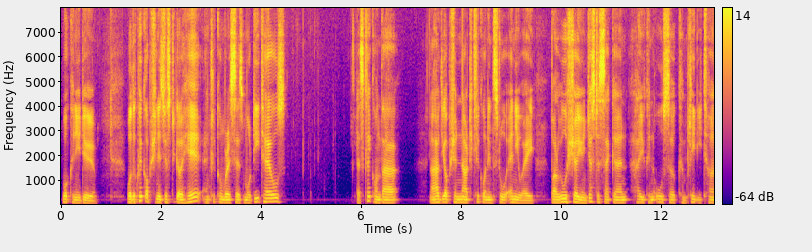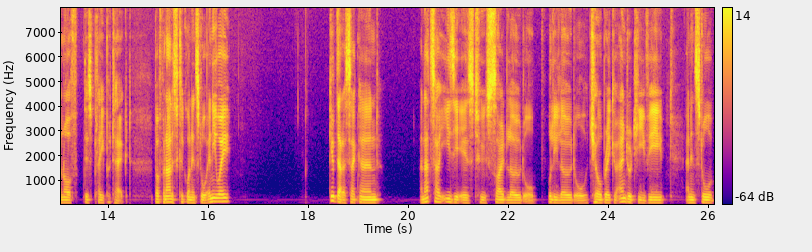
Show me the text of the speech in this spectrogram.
what can you do? Well, the quick option is just to go here and click on where it says more details. Let's click on that. Now I have the option now to click on install anyway, but I will show you in just a second how you can also completely turn off this Play Protect. But for now, let's click on install anyway. Give that a second. And that's how easy it is to sideload or fully load or jailbreak your Android TV and install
